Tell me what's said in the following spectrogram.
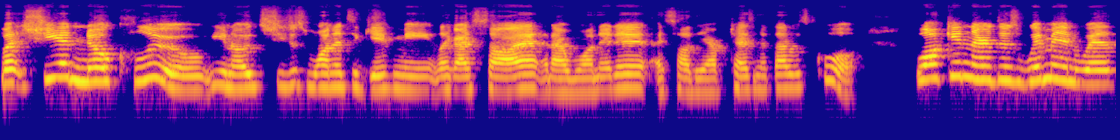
But she had no clue, you know, she just wanted to give me, like, I saw it and I wanted it. I saw the advertisement, I thought it was cool. Walk in there, there's women with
